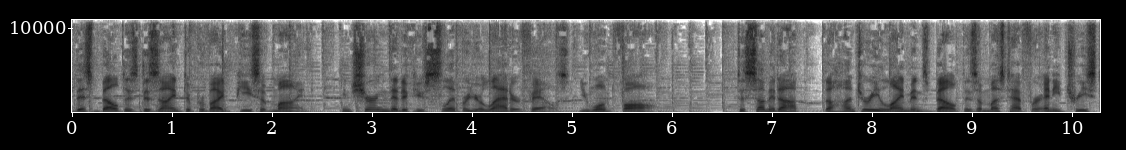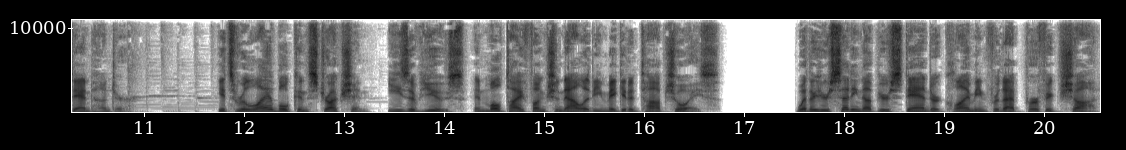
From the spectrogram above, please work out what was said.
This belt is designed to provide peace of mind, ensuring that if you slip or your ladder fails, you won't fall. To sum it up, the Huntury Lineman's Belt is a must-have for any tree stand hunter. Its reliable construction, ease of use, and multi-functionality make it a top choice. Whether you're setting up your stand or climbing for that perfect shot,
